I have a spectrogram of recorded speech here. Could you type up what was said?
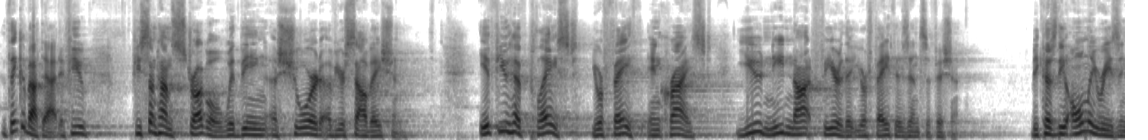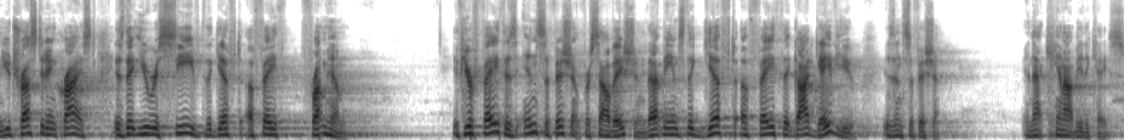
And think about that. If you, if you sometimes struggle with being assured of your salvation, if you have placed your faith in Christ, you need not fear that your faith is insufficient. Because the only reason you trusted in Christ is that you received the gift of faith from Him. If your faith is insufficient for salvation, that means the gift of faith that God gave you is insufficient. And that cannot be the case.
